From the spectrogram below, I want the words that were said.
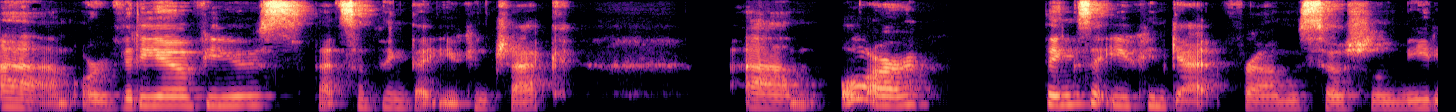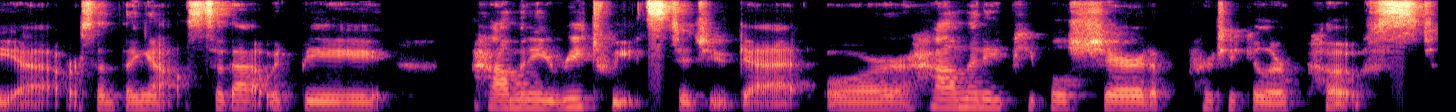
um, or video views. That's something that you can check. Um, or things that you can get from social media or something else. So that would be how many retweets did you get, or how many people shared a particular post,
